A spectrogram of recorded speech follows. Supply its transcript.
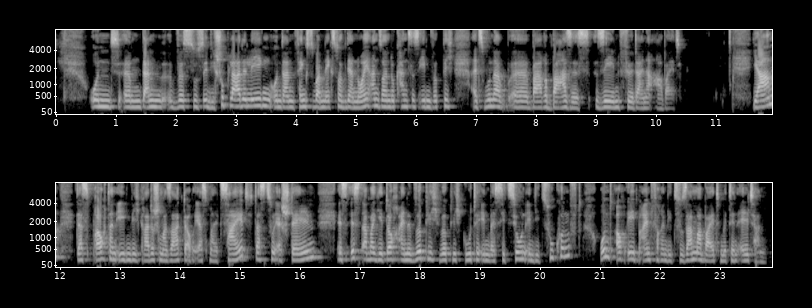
und ähm, dann wirst du es in die Schublade legen und dann fängst du beim nächsten Mal wieder neu an, sondern du kannst es eben wirklich als wunderbare Basis sehen für deine Arbeit. Ja, das braucht dann eben, wie ich gerade schon mal sagte, auch erstmal Zeit, das zu erstellen. Es ist aber jedoch eine wirklich, wirklich gute Investition in die Zukunft und auch eben einfach in die Zusammenarbeit mit den Eltern.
